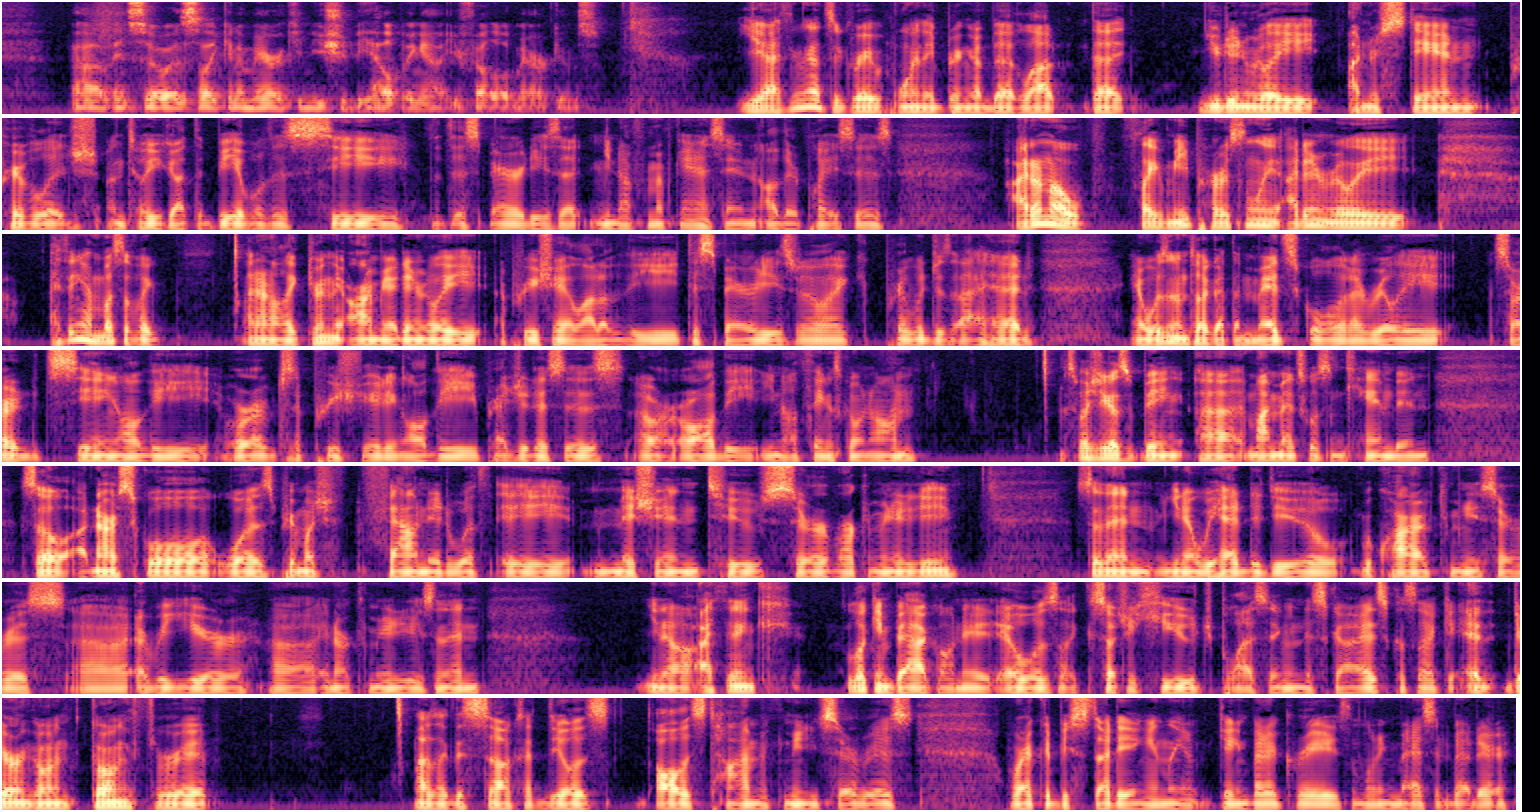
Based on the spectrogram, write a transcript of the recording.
uh, and so as like an american you should be helping out your fellow americans Yeah, I think that's a great point. They bring up that lot that you didn't really understand privilege until you got to be able to see the disparities that you know from Afghanistan and other places. I don't know, like me personally, I didn't really. I think I must have like, I don't know, like during the army, I didn't really appreciate a lot of the disparities or like privileges that I had, and it wasn't until I got to med school that I really started seeing all the or just appreciating all the prejudices or all the you know things going on especially because being uh, my med school was in Camden, so and our school was pretty much founded with a mission to serve our community. So then, you know, we had to do required community service uh, every year uh, in our communities, and then, you know, I think looking back on it, it was like such a huge blessing in disguise because like during going going through it, I was like, this sucks. I have to deal this all this time in community service where I could be studying and you know, getting better grades and learning medicine better.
